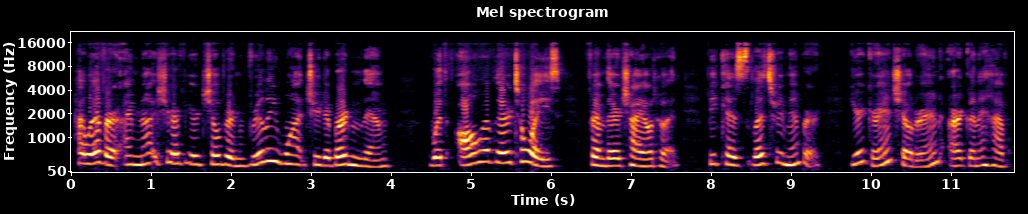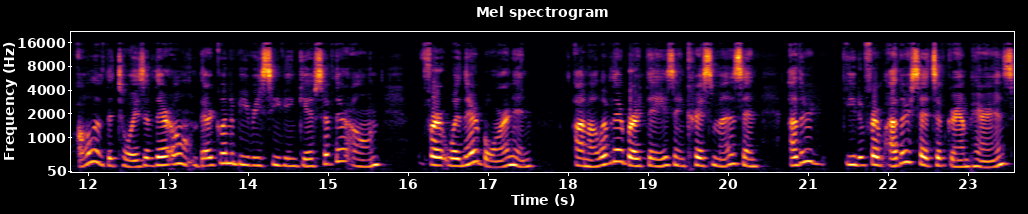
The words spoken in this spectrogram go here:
However, I'm not sure if your children really want you to burden them with all of their toys from their childhood. Because let's remember, your grandchildren are going to have all of the toys of their own. They're going to be receiving gifts of their own for when they're born and on all of their birthdays and Christmas and other, you know, from other sets of grandparents.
